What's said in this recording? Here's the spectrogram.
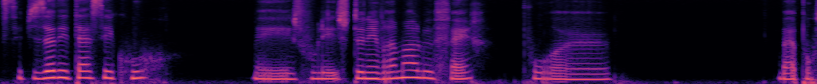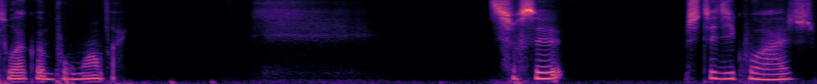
Cet épisode est assez court, mais je voulais, je tenais vraiment à le faire pour, euh, bah pour toi comme pour moi en vrai. Sur ce, je te dis courage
